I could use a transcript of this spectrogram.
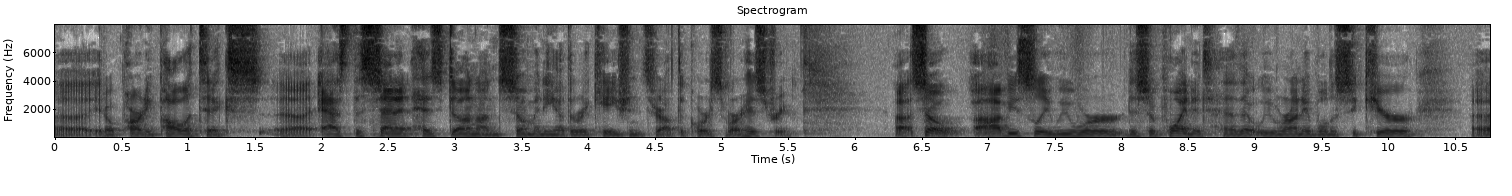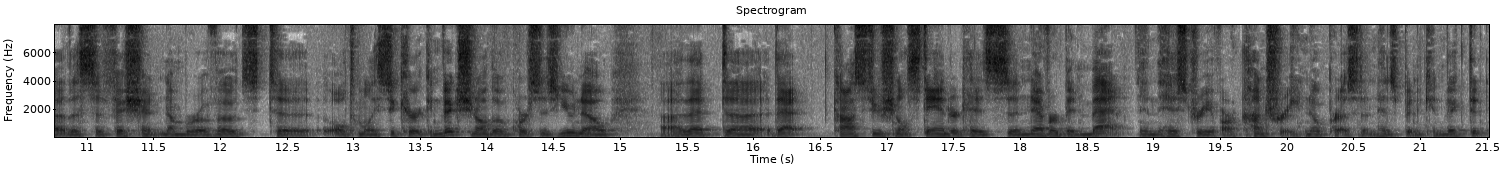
uh, you know, party politics, uh, as the Senate has done on so many other occasions throughout the course of our history. Uh, so, obviously, we were disappointed uh, that we were unable to secure uh, the sufficient number of votes to ultimately secure conviction. Although, of course, as you know, uh, that that constitutional standard has never been met in the history of our country. No president has been convicted.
